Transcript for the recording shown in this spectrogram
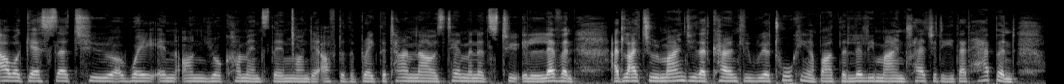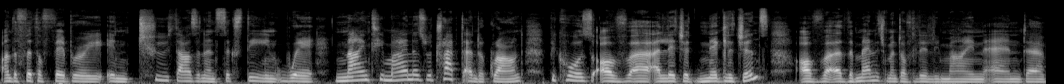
our guests uh, to weigh in on your comments there, Ngonde, after the break. The time now is 10 minutes to 11. I'd like to remind you that currently we are talking about the Lily Mine tragedy that happened on the 5th of February in 2016, where 90 miners were trapped underground because of uh, alleged negligence of uh, the management of Lily Mine, and uh,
